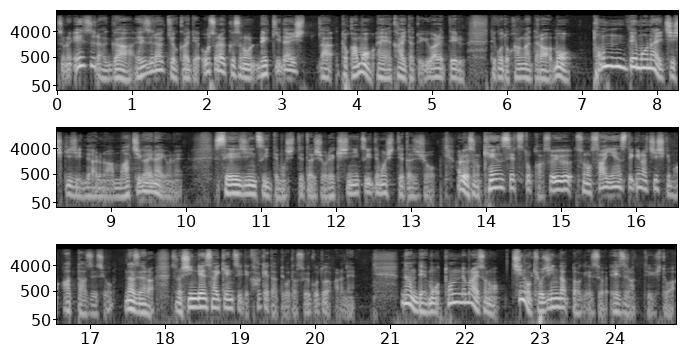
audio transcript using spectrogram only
そのエズラが、エズラ記を書いて、おそらくその歴代とかも、えー、書いたと言われているってことを考えたら、もうとんでもない知識人であるのは間違いないよね。政治についても知ってたでしょう。歴史についても知ってたでしょう。あるいはその建設とか、そういうそのサイエンス的な知識もあったはずですよ。なぜなら、その神殿再建について書けたってことはそういうことだからね。なんで、もうとんでもないその地の巨人だったわけですよ。エズラっていう人は。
